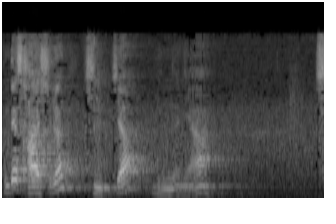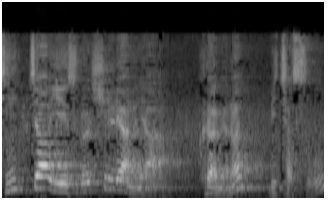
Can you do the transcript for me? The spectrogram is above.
근데 사실은 진짜 믿느냐? 진짜 예수를 신뢰하느냐? 그러면은 미쳤수?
